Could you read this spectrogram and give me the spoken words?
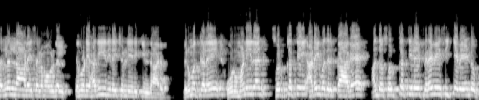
செல்லல்லா அலை செல்லம் அவர்கள் தங்களுடைய ஹதீதிலை சொல்லி இருக்கின்றார்கள் பெருமக்களை ஒரு மனிதன் சொர்க்கத்தை அடைவதற்காக அந்த சொர்க்கத்திலே பிரவேசிக்க வேண்டும்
